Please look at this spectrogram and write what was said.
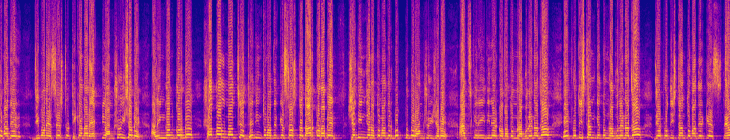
তোমাদের জীবনের শ্রেষ্ঠ ঠিকানার একটি অংশ হিসেবে আলিঙ্গন করবে। সকল মঞ্চে যেদিন তোমাদেরকে স্রষ্টা দাঁড় করাবেন, সেদিন যেন তোমাদের বক্তব্যের অংশ হিসেবে আজকের এই দিনের কথা তোমরা ভুলে না যাও। এই প্রতিষ্ঠানকে তোমরা ভুলে না যাও, যে প্রতিষ্ঠান তোমাদেরকে স্নেহ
